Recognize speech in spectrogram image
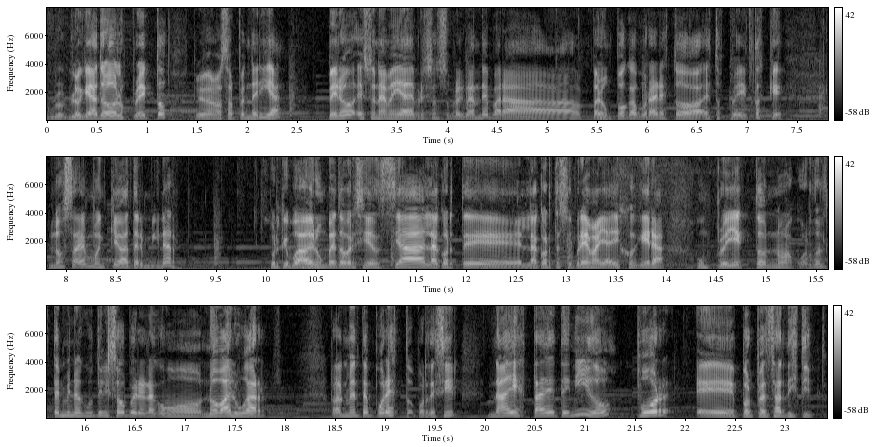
bloquea todos los proyectos, primero me sorprendería. Pero es una medida de presión súper grande para, para un poco apurar estos, estos proyectos que no sabemos en qué va a terminar. Porque puede haber un veto presidencial, la Corte, la Corte Suprema ya dijo que era un proyecto, no me acuerdo el término que utilizó, pero era como no va a lugar realmente por esto, por decir, nadie está detenido por, eh, por pensar distinto.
